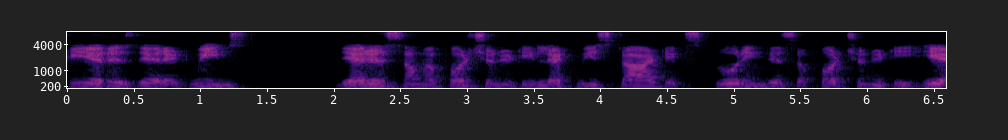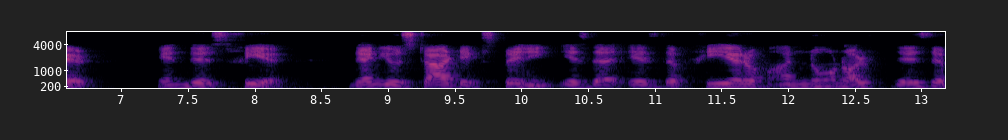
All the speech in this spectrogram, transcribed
fear is there. It means there is some opportunity. Let me start exploring this opportunity here in this fear. Then you start explaining is the is the fear of unknown or is the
